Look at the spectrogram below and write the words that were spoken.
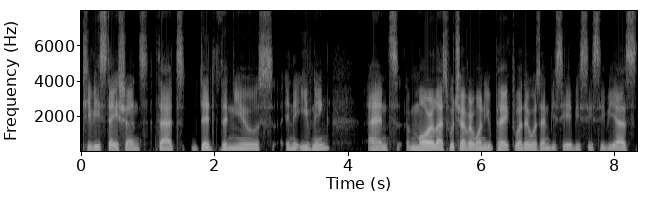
TV stations that did the news in the evening and more or less, whichever one you picked, whether it was NBC, ABC, CBS,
